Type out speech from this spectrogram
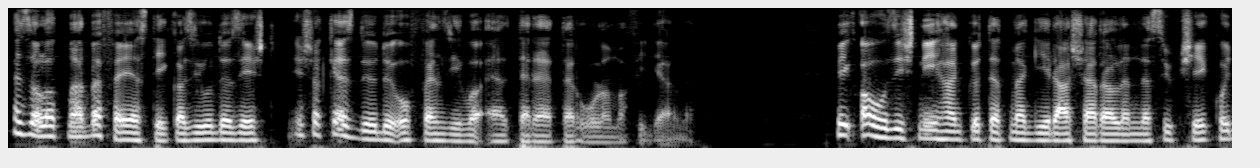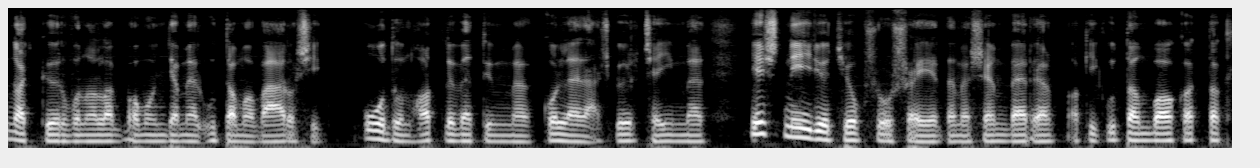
Ez alatt már befejezték az üldözést, és a kezdődő offenzíva elterelte rólam a figyelmet. Még ahhoz is néhány kötet megírására lenne szükség, hogy nagy körvonalakba mondjam el utam a városig, ódon hat lövetümmel, kollerás görcseimmel, és négy-öt jobb sorsa érdemes emberrel, akik utamba akadtak,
